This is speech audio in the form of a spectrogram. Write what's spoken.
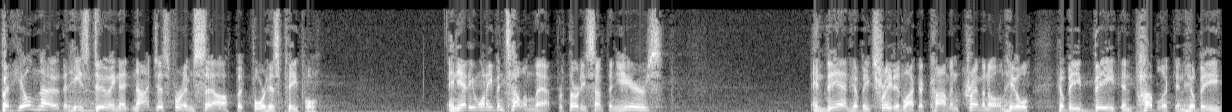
But he'll know that he's doing it not just for himself, but for his people. And yet he won't even tell them that for 30 something years. And then he'll be treated like a common criminal and he'll, he'll be beat in public and he'll be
